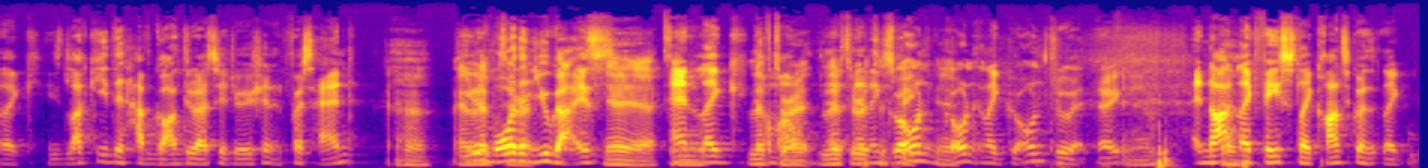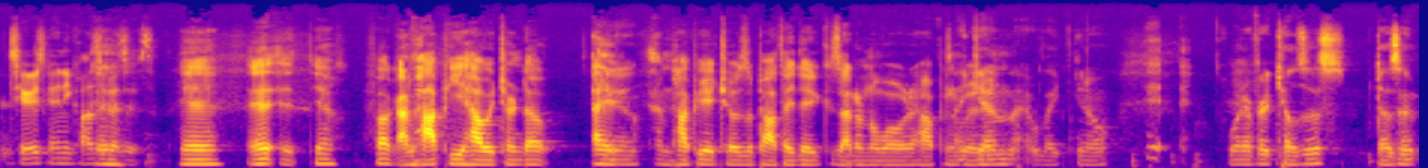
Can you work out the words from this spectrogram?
like he's lucky to have gone through that situation firsthand. Uh-huh. And Even more than it. you guys. Yeah, yeah. And Yeah. like Lived come through on, it. Lived through and, it and to then grown, speak, yeah. grown, like grown through it, right? And not like face like consequences, like serious any consequences. Yeah, it, it- yeah. Fuck, I'm happy how it turned out. I, Yeah. I'm happy I chose the path I did because I don't know what would happen. Again, it. like you know, whatever kills us doesn't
